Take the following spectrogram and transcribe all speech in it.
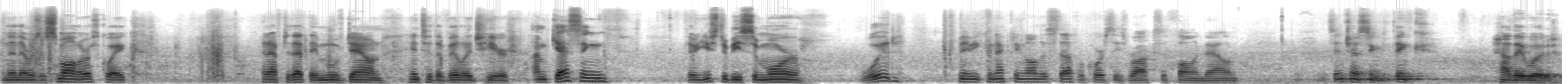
And then there was a small earthquake. And after that, they moved down into the village here. I'm guessing there used to be some more wood maybe connecting all this stuff. Of course, these rocks have fallen down. It's interesting to think how they would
